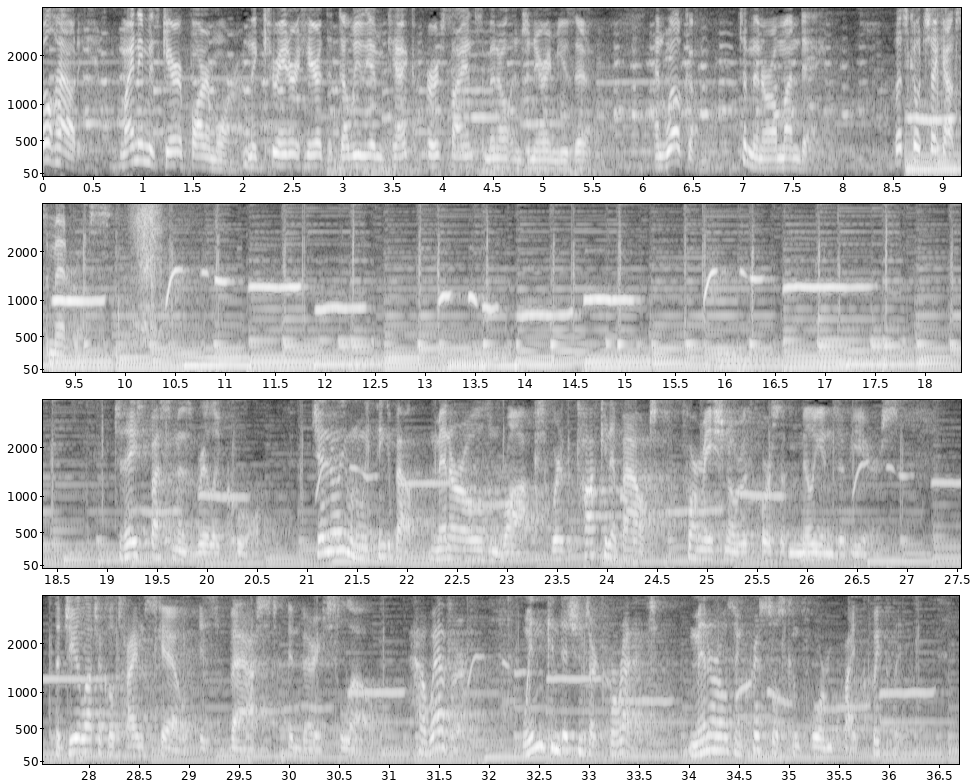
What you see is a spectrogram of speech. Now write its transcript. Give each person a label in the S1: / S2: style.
S1: Well, howdy. My name is Garrett Barmore. I'm the curator here at the W.M. Keck Earth Science and Mineral Engineering Museum. And welcome to Mineral Monday. Let's go check out some minerals. Today's specimen is really cool. Generally, when we think about minerals and rocks, we're talking about formation over the course of millions of years. The geological time scale is vast and very slow. However, when conditions are correct, minerals and crystals can form quite quickly.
